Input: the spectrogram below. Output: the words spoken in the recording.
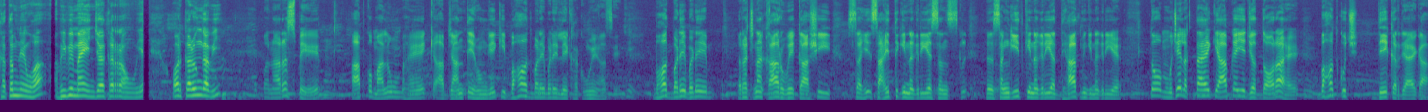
ख़त्म नहीं हुआ अभी भी मैं इंजॉय कर रहा हूँ ये और करूँगा भी। बनारस पे आपको मालूम है कि आप जानते होंगे कि बहुत बड़े बड़े लेखक हुए यहाँ से। बहुत बड़े बड़े रचनाकार हुए काशी सही साहित्य की नगरी है संस्कृत संगीत की नगरी है अध्यात्म की नगरी है। तो मुझे लगता है कि आपका ये जो दौरा है बहुत कुछ दे कर जाएगा।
